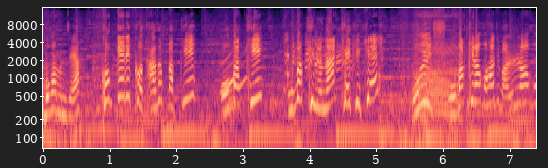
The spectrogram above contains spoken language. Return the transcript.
뭐가 문제야? 코끼리코 다섯 바퀴? 오바퀴? 오바퀴 누나? 캐캐캐 오이씨 오바퀴라고 하지 말라고.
